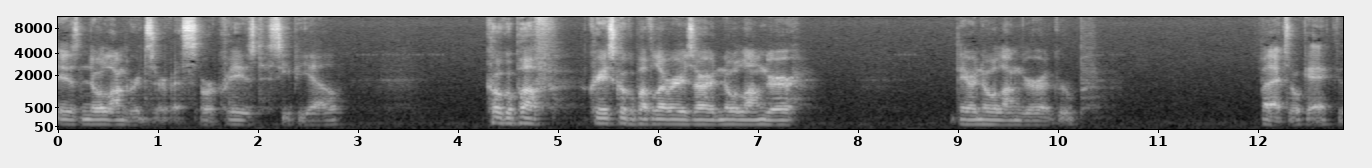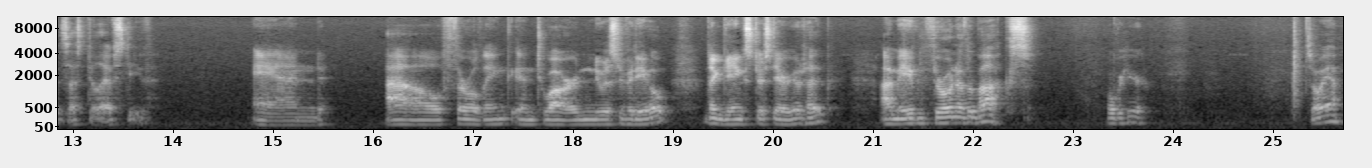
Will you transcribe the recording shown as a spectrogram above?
is no longer in service, or Crazed CPL. Cocoa Puff, Crazed Cocoa Puff lovers are no longer, they are no longer a group. But that's okay, because I still have Steve. And I'll throw a link into our newest video, The Gangster Stereotype. I may even throw another box over here. So yeah,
